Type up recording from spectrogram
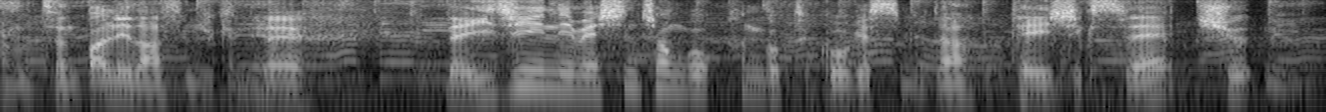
아무튼 빨리 나왔으면 좋겠네요. 네, 네. 이지희님의 신청곡 한 곡 듣고 오겠습니다. 데이식스의 Shoot Me.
